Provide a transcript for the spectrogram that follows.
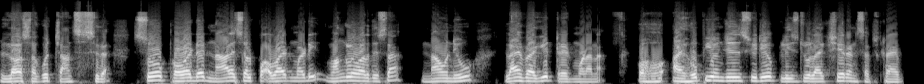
ಲಾಸ್ ಆಗೋ ಚಾನ್ಸಸ್ ಇದೆ. ಸೊ ಪ್ರೊವೈಡೆಡ್ ನಾಳೆ ಸ್ವಲ್ಪ ಅವಾಯ್ಡ್ ಮಾಡಿ, ಮಂಗಳವಾರ ದಿವಸ ನಾವು ನೀವು ಲೈವ್ ಆಗಿ ಟ್ರೇಡ್ ಮಾಡೋಣ. I hope you enjoy this video please do like share and subscribe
